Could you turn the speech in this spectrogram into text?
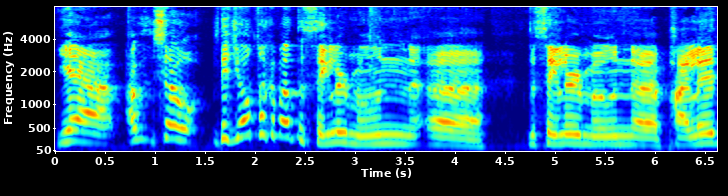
Yeah. I, so, did y'all talk about the Sailor Moon, uh, the Sailor Moon uh, pilot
